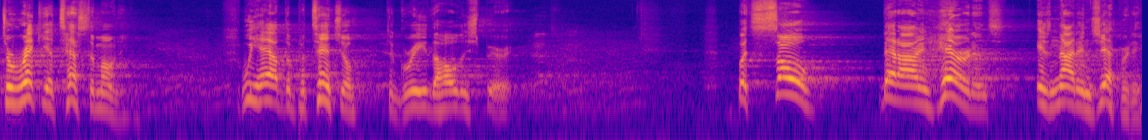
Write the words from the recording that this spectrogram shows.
to wreck your testimony. We have the potential to grieve the Holy Spirit. But so that our inheritance is not in jeopardy.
